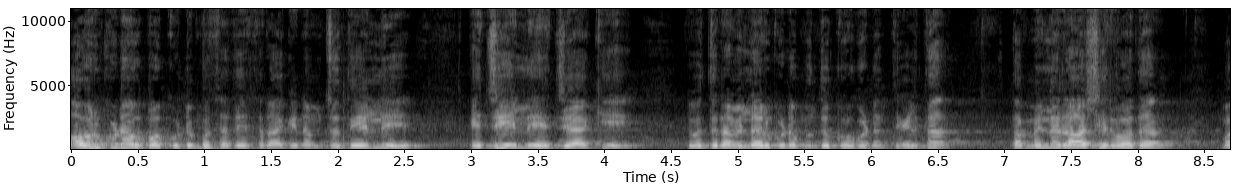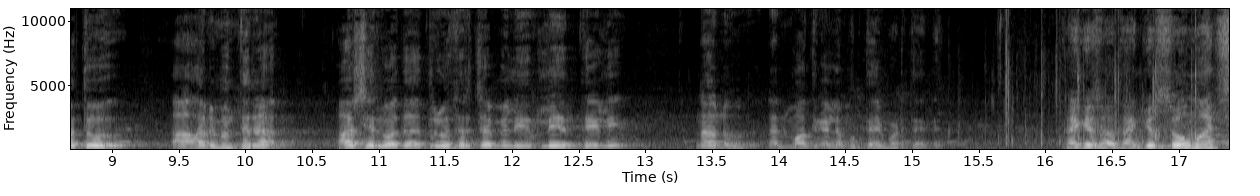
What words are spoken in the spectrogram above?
ಅವರು ಕೂಡ ಒಬ್ಬ ಕುಟುಂಬ ಸದಸ್ಯರಾಗಿ ನಮ್ಮ ಜೊತೆಯಲ್ಲಿ ಹೆಜ್ಜೆಯಲ್ಲಿ ಹೆಜ್ಜೆ ಹಾಕಿ ಇವತ್ತು ನಾವೆಲ್ಲರೂ ಕೂಡ ಮುಂದಕ್ಕೆ ಹೋಗೋಣ ಅಂತ ಹೇಳ್ತಾ ತಮ್ಮೆಲ್ಲರ ಆಶೀರ್ವಾದ ಮತ್ತು ಆ ಹನುಮಂತನ ಆಶೀರ್ವಾದ ಧ್ರುವ ಸರ್ಜಾ ಮೇಲೆ ಇರಲಿ ಅಂತ ಹೇಳಿ ನಾನು ನನ್ನ ಮಾತುಗಳನ್ನ ಮುಕ್ತಾಯ ಮಾಡ್ತಾ ಇದ್ದೇನೆ. Thank you sir thank you so much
